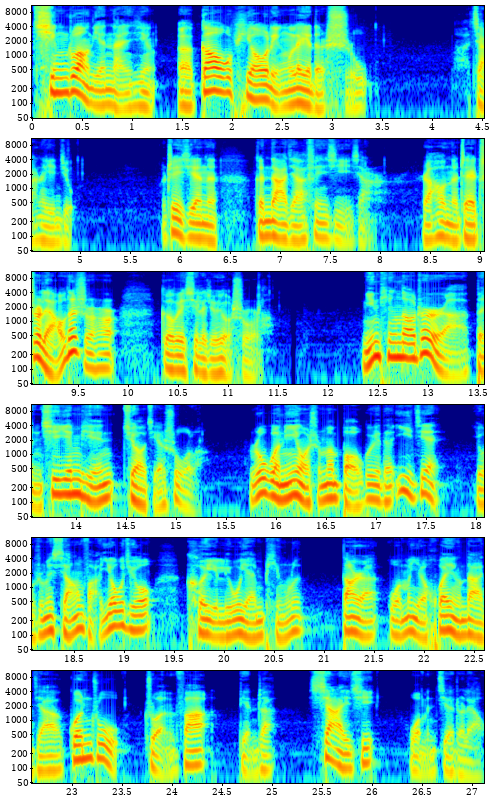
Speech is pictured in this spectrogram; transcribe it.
青壮年男性。呃，高嘌呤类的食物，加上饮酒，这些呢，跟大家分析一下。然后呢，在治疗的时候，各位心里就有数了。您听到这儿啊，本期音频就要结束了。如果您有什么宝贵的意见，有什么想法、要求，可以留言评论。当然，我们也欢迎大家关注、转发、点赞。下一期我们接着聊。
